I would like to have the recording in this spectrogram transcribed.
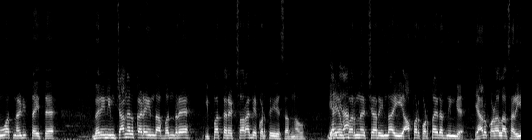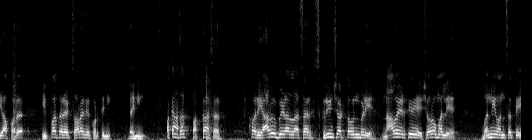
ಮೂವತ್ತು ನಡೀತೈತೆ. ಬೇರೆ ನಿಮ್ಮ ಚಾನೆಲ್ ಕಡೆಯಿಂದ ಬಂದರೆ ಇಪ್ಪತ್ತೆರಡು ಸಾವಿರಗೆ ಕೊಡ್ತೀವಿ ಸರ್ ನಾವು. ಎ ಫರ್ನಿಚರ್ ಇಂದ ಈ ಆಫರ್ ಕೊಡ್ತಾ ಇರೋದು ನಿಮಗೆ. ಯಾರು ಕೊಡಲ್ಲ ಸರ್ ಈ ಆಫರ್. ಇಪ್ಪತ್ತೆರಡು ಸಾವಿರಗೆ ಕೊಡ್ತೀನಿ ಡೈನಿಂಗ್. ಪಕ್ಕನಾ ಸರ್? ಪಕ್ಕಾ ಸರ್. ಆಫರ್ ಯಾರು ಬೀಳಲ್ಲ ಸರ್. ಸ್ಕ್ರೀನ್ ಶಾಟ್ ತೊಗೊಂಡ್ಬಿಡಿ. ನಾವೇ ಇರ್ತೀವಿ ಶೋರೂಮಲ್ಲಿ ಬನ್ನಿ ಒಂದ್ಸತಿ.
